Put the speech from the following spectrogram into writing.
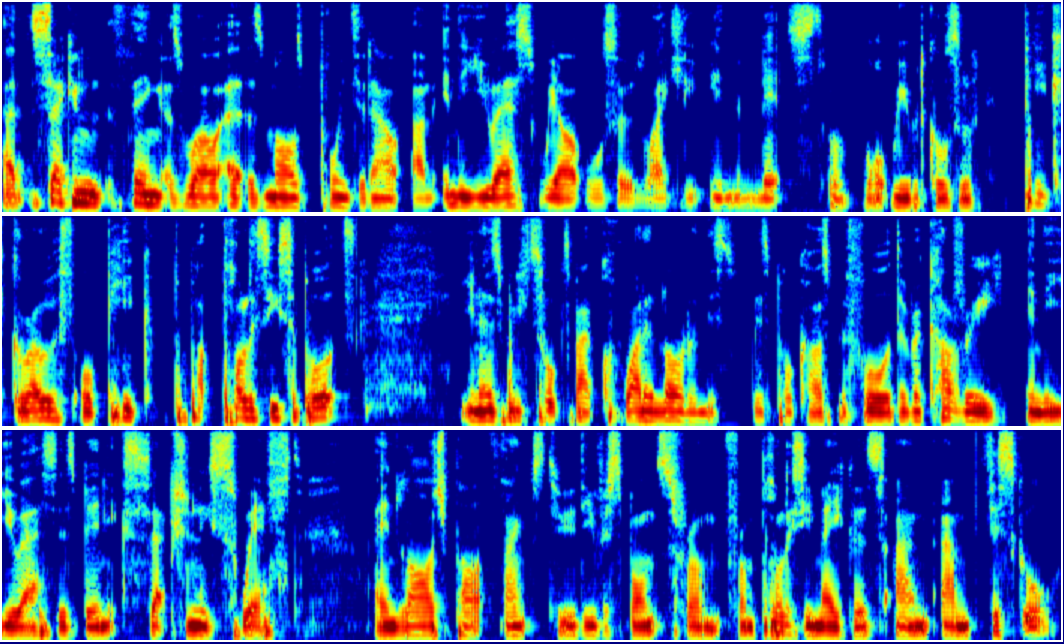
Uh, second thing, as well, as Miles pointed out, um, in the US, we are also likely in the midst of what we would call sort of peak growth or peak p- policy support you know, as we've talked about quite a lot on this this podcast before, the recovery in the US has been exceptionally swift. in large part thanks to the response from from policymakers and and fiscal,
